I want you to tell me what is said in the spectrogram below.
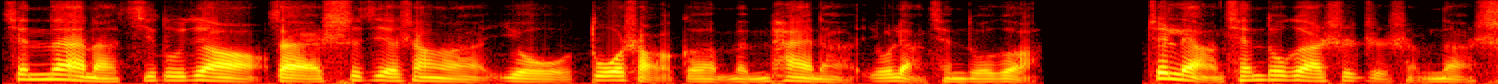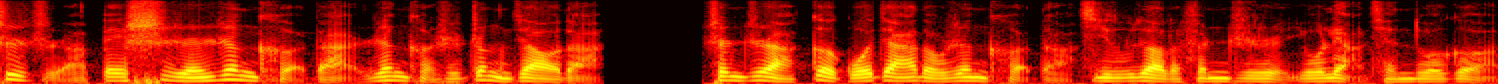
现在呢，基督教在世界上啊有多少个门派呢？有两千多个。这两千多个是指什么呢？是指啊被世人认可的、认可是正教的，甚至啊各国家都认可的基督教的分支有两千多个。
